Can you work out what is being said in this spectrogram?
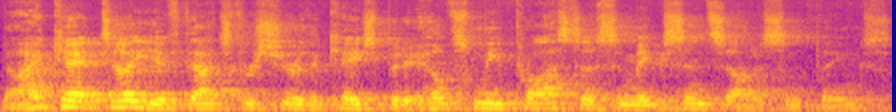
Now, I can't tell you if that's for sure the case, but it helps me process and make sense out of some things.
